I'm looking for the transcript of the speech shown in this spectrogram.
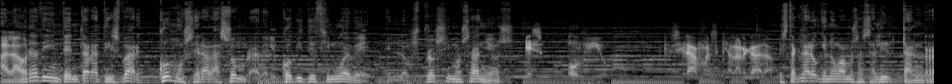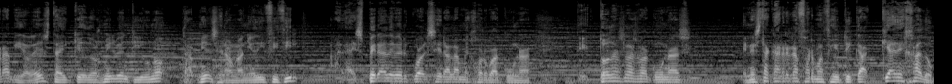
A la hora de intentar atisbar cómo será la sombra del COVID-19 en los próximos años, es obvio será más que alargada. Está claro que no vamos a salir tan rápido de esta y que 2021 también será un año difícil a la espera de ver cuál será la mejor vacuna de todas las vacunas en esta carrera farmacéutica que ha dejado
